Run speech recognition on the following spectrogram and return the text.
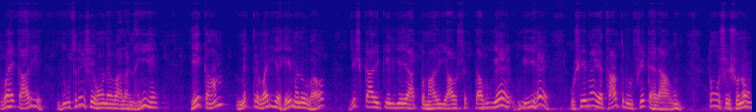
वह कार्य दूसरे से होने वाला नहीं है। हे काम, मित्रवर्य, हे मनोभाव, जिस कार्य के लिए आज तुम्हारी आवश्यकता हुई है हुई है उसे मैं यथार्थ रूप से कह रहा हूँ। तुम उसे सुनो।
